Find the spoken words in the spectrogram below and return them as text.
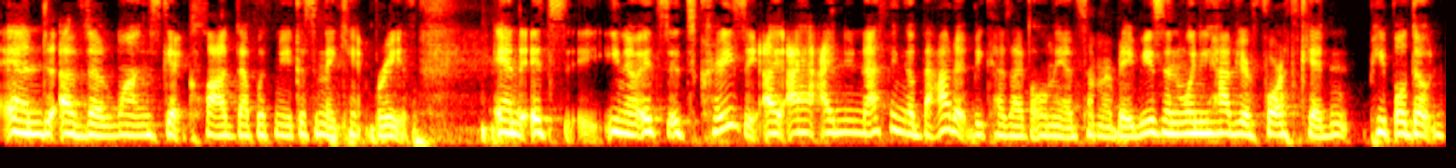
end of the lungs get clogged up with mucus and they can't breathe. And it's, you know, it's, it's crazy. I, I, I knew nothing about it because I've only had summer babies. And when you have your fourth kid, people don't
